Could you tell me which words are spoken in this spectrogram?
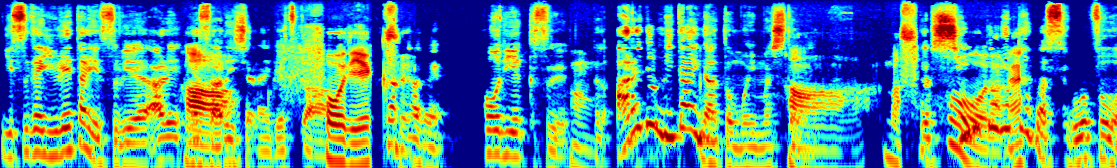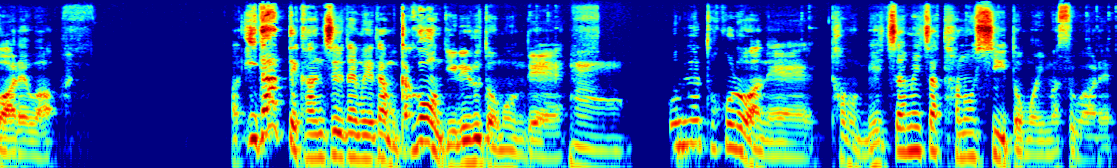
椅子が揺れたりするあれ、やつあるじゃないですか。なん 4DX。かね、4DX。んなんかあれで見たいなと思いましたわ。ああ、まあそうだねと。かすごそう、あれは。あいたって感じるタイミングで多分ガコーンって入れると思うんで、うん。こういうところはね、多分めちゃめちゃ楽しいと思いますわ、あれ。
